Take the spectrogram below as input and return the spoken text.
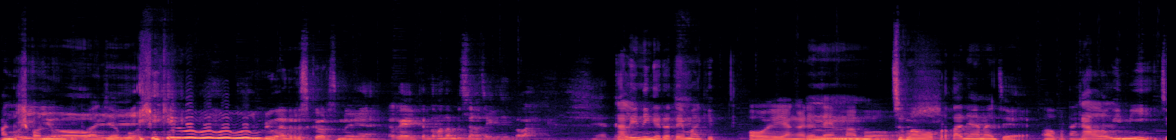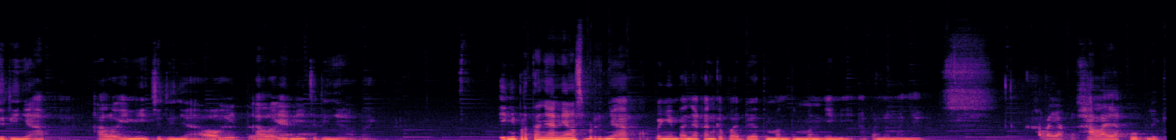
underscore iya. nu gitu aja bos. Lu underscore Snu ya. Oke, kan teman-teman bisa ngecek di situ lah. Ya, Kali ini nggak ada tema Git. Oh yang ada tema Hmm, bos. Cuma mau pertanyaan aja. Oh pertanyaan. Kalau ini jadinya apa? Kalau ini jadinya apa? Oh, gitu, Kalau ya. ini jadinya apa? Ini pertanyaan yang sebenarnya aku pengen tanyakan kepada teman-teman ini apa namanya ya aku. halayak publik.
